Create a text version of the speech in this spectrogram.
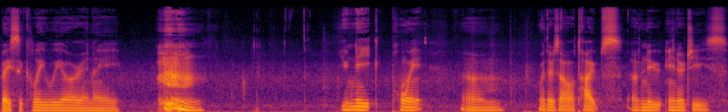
Basically, we are in a unique point um, where there's all types of new energies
